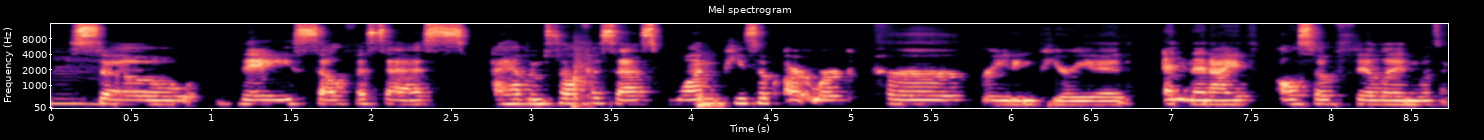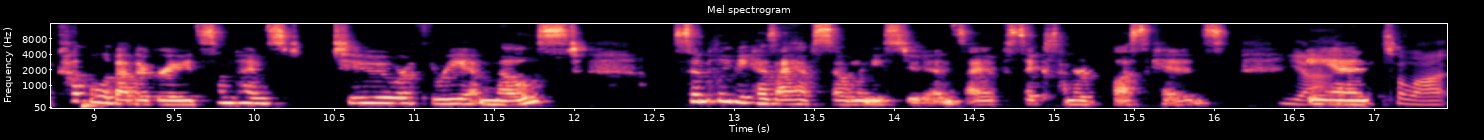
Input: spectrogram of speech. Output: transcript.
Mm. So they self assess. I have them self assess one piece of artwork per grading period. And then I also fill in with a couple of other grades, sometimes two or three at most simply because I have so many students. I have 600 plus kids. Yeah, and it's a lot.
